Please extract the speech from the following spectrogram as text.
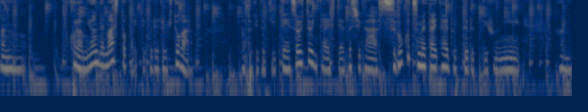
あのコラム読んでますとか言ってくれる人がまあ、時々いてそういう人に対して私がすごく冷たい態度ってるっていう風にあの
